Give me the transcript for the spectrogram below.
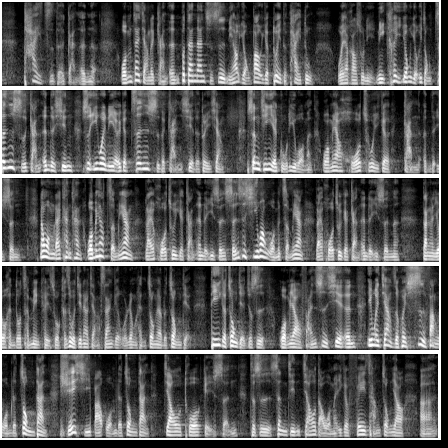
太值得感恩了。我们在讲的感恩，不单单只是你要拥抱一个对的态度。我要告诉你，你可以拥有一种真实感恩的心，是因为你有一个真实的感谢的对象。圣经也鼓励我们，我们要活出一个感恩的一生。那我们来看看，我们要怎么样来活出一个感恩的一生？神是希望我们怎么样来活出一个感恩的一生呢？当然有很多层面可以说，可是我今天要讲三个我认为很重要的重点。第一个重点就是我们要凡事谢恩，因为这样子会释放我们的重担，学习把我们的重担交托给神。这是圣经教导我们一个非常重要啊，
